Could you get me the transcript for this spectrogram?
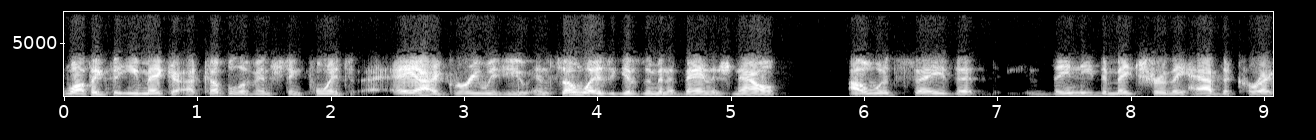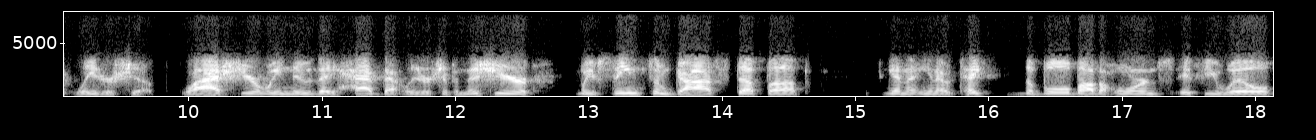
Well, I think that you make a, a couple of interesting points. A, I agree with you. In some ways, it gives them an advantage. Now, I would say that they need to make sure they have the correct leadership. Last year, we knew they had that leadership, and this year, we've seen some guys step up, gonna you know take the bull by the horns, if you will,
